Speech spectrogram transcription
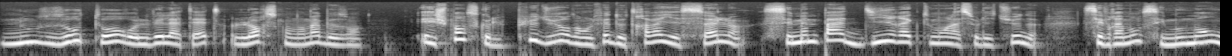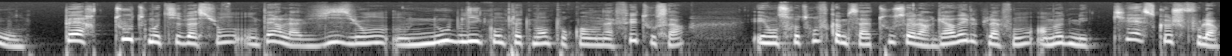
nous auto-relever la tête lorsqu'on en a besoin. Et je pense que le plus dur dans le fait de travailler seul, c'est même pas directement la solitude, c'est vraiment ces moments où on perd toute motivation, on perd la vision, on oublie complètement pourquoi on a fait tout ça, et on se retrouve comme ça tout seul à regarder le plafond en mode mais qu'est-ce que je fous là?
